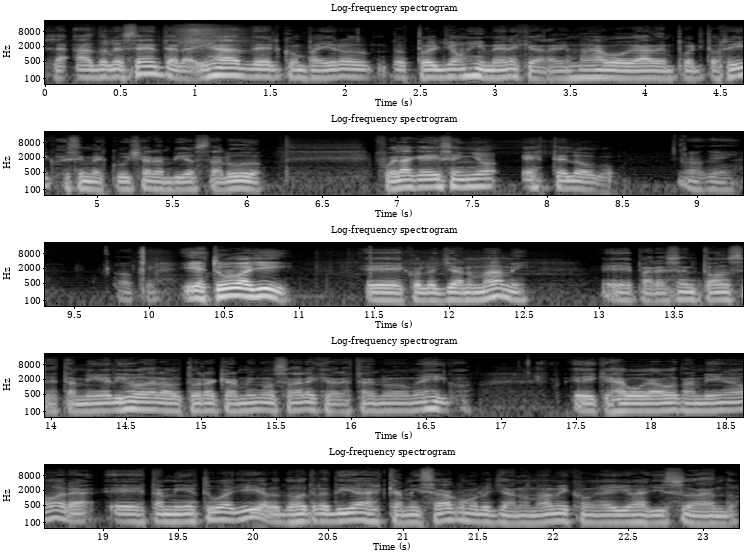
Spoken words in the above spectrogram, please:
la adolescente, la hija del compañero doctor John Jiménez, que ahora mismo es abogada en Puerto Rico, y si me escucha le envío saludos, fue la que diseñó este logo. Okay. Okay. Y estuvo allí eh, con los Yanomami eh, para ese entonces. También el hijo de la doctora Carmen González, que ahora está en Nuevo México, eh, que es abogado también ahora, también estuvo allí a los dos o tres días escamisado como los Yanomami con ellos allí sudando.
